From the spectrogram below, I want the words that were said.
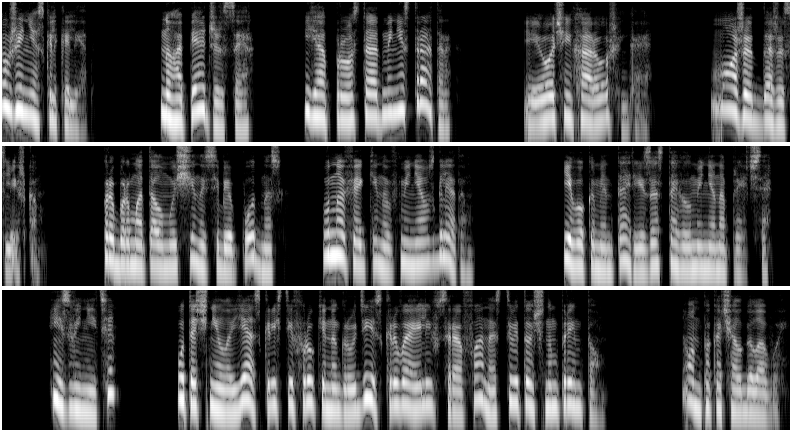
Уже несколько лет. Но опять же, сэр, я просто администратор, и очень хорошенькая. Может, даже слишком. Пробормотал мужчина себе под нос, вновь окинув меня взглядом. Его комментарий заставил меня напрячься. Извините, уточнила я, скрестив руки на груди, скрывая лиф сарафана с цветочным принтом. Он покачал головой.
